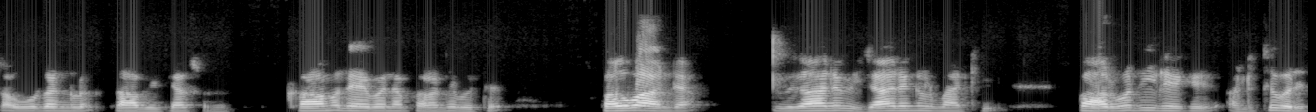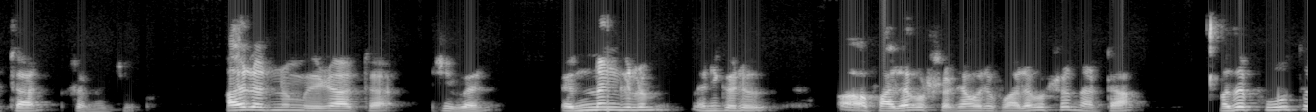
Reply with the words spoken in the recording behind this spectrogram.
സൗഹൃദങ്ങൾ സ്ഥാപിക്കാൻ ശ്രമിച്ചു. കാമദേവനെ പറഞ്ഞു വിട്ട് ഭഗവാന്റെ വികാര വിചാരങ്ങൾ മാറ്റി പാർവതിയിലേക്ക് അടുത്തു വരുത്താൻ ശ്രമിച്ചു. അതിലൊന്നും വീഴാത്ത ശിവൻ എന്നെങ്കിലും എനിക്കൊരു ഫലവൃക്ഷം. ഞാൻ ഒരു ഫലവൃക്ഷം നട്ട. അത് പൂത്ത്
